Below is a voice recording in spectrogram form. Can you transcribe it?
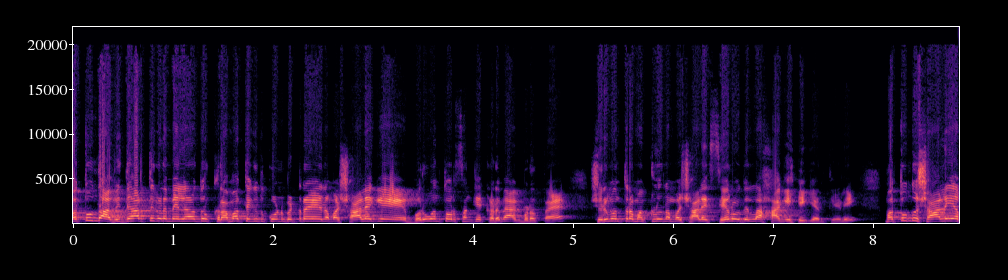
ಮತ್ತೊಂದು ಆ ವಿದ್ಯಾರ್ಥಿಗಳ ಮೇಲೆ ಏನಾದ್ರೂ ಕ್ರಮ ತೆಗೆದುಕೊಂಡು ಬಿಟ್ರೆ ನಮ್ಮ ಶಾಲೆಗೆ ಬರುವಂತವ್ರ ಸಂಖ್ಯೆ ಕಡಿಮೆ ಆಗ್ಬಿಡುತ್ತೆ. ಶ್ರೀಮಂತರ ಮಕ್ಕಳು ನಮ್ಮ ಶಾಲೆಗೆ ಸೇರೋದಿಲ್ಲ, ಹಾಗೆ ಹೀಗೆ ಅಂತೇಳಿ. ಮತ್ತೊಂದು ಶಾಲೆಯ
